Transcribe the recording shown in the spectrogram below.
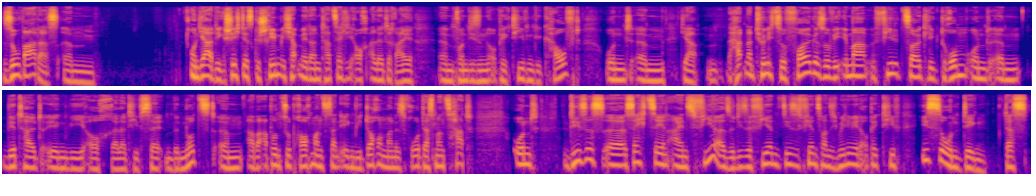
So war das. Ähm, und ja, die Geschichte ist geschrieben. Ich habe mir dann tatsächlich auch alle drei ähm, von diesen Objektiven gekauft. Und ähm, ja, hat natürlich zur Folge, so wie immer, viel Zeug liegt rum und ähm, wird halt irgendwie auch relativ selten benutzt. Ähm, aber ab und zu braucht man es dann irgendwie doch und man ist froh, dass man es hat. Und dieses äh, 1614, also diese vier, dieses 24 mm Objektiv, ist so ein Ding, das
